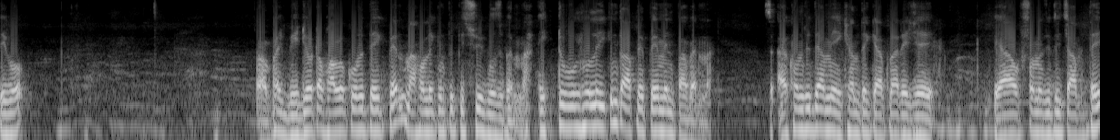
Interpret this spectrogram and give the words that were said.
দিব। ভাই, ভিডিওটা ভালো করে দেখবেন, না হলে কিন্তু কিছুই বুঝবেন না। একটু ভুল হলেই কিন্তু আপনি পেমেন্ট পাবেন না। এখন যদি আমি এখান থেকে আপনার এই যে অপশনে যদি চাপ দেই,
